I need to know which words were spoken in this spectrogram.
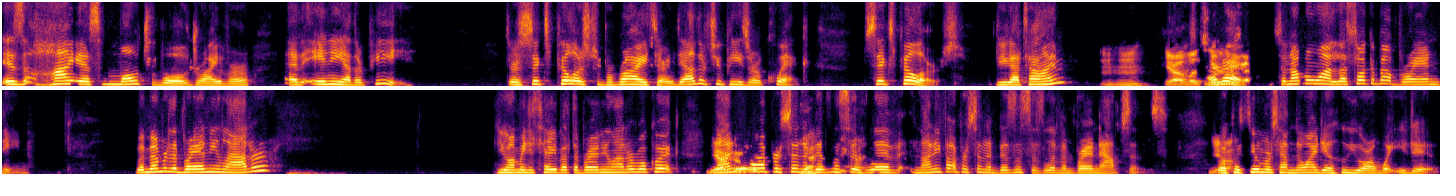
is the highest multiple driver of any other P. There's six pillars to proprietary. The other two P's are quick. Six pillars. Do you got time? Mm-hmm. Yeah. Let's hear Okay. So number one, let's talk about branding. Remember the branding ladder? Do you want me to tell you about the branding ladder real quick? Yeah. Ninety-five percent of that'd be businesses live. Ninety-five percent of businesses live in brand absence Yeah. where consumers have no idea who you are and what you do.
